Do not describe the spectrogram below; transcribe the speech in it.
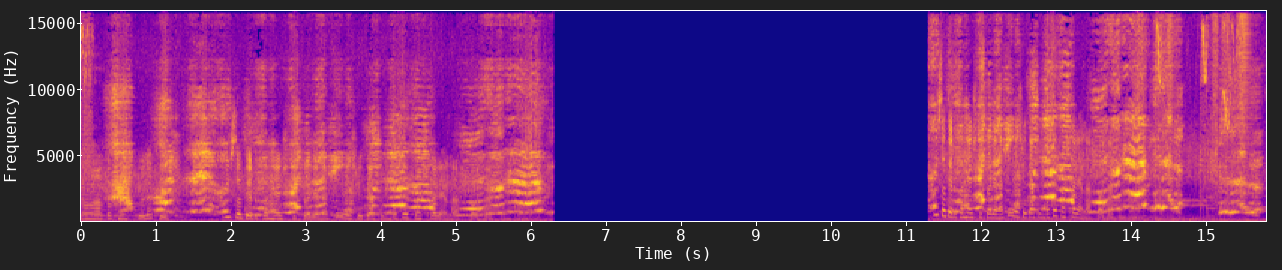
Nem látok nincs küldetés? Visszatérünk a helyes kis legendás és itt játszunk a fitness legendás tartásunkon. Visszatérünk a helyes kis legyen a szó, és itt átadunk a fitness legendás tartásunkon.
